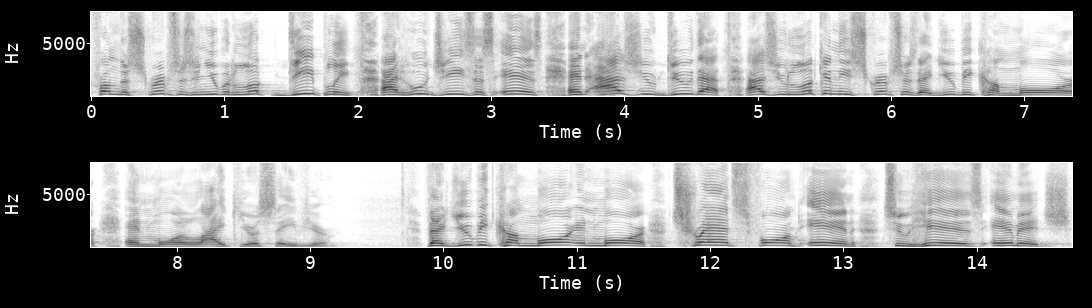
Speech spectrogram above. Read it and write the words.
from the scriptures and you would look deeply at who Jesus is and as you do that, as you look in these scriptures, that you become more and more like your Savior that you become more and more transformed into his image.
